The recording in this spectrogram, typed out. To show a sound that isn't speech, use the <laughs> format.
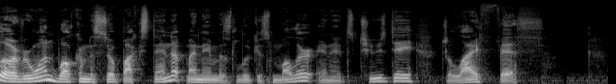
Hello, everyone. Welcome to Soapbox Stand Up. My name is Lucas Muller, and it's Tuesday, July 5th.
